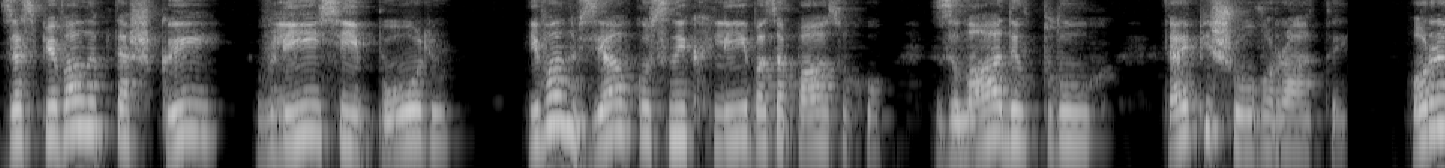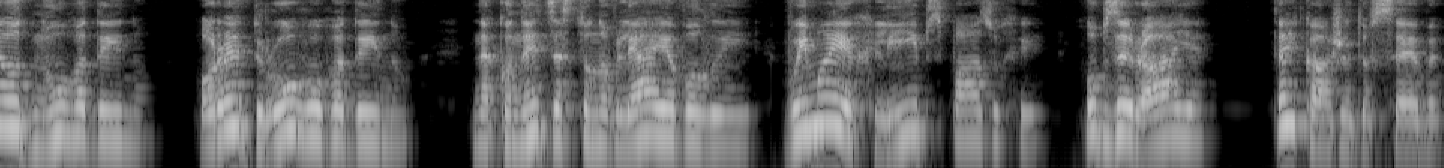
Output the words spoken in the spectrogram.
заспівали пташки в лісі й полю. Іван взяв кусник хліба за пазуху, зладив плуг та й пішов орати. Оре одну годину, оре другу годину, наконець застановляє воли, виймає хліб з пазухи, обзирає та й каже до себе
